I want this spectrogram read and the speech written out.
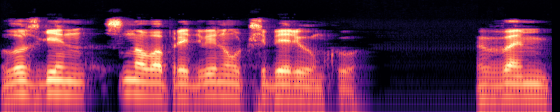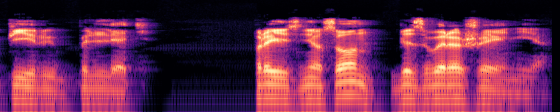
Лузгин снова придвинул к себе рюмку. «Вампиры, блядь!» произнес он без выражения.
